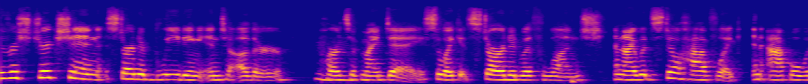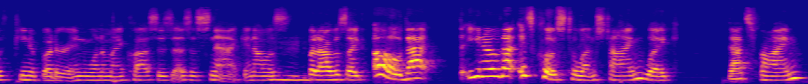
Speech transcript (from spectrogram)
the restriction started bleeding into other parts Mhm. of my day. So like it started with lunch and I would still have like an apple with peanut butter in one of my classes as a snack and I was Mhm. but I was like, "Oh, that you know, that it's close to lunchtime. Like that's fine."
